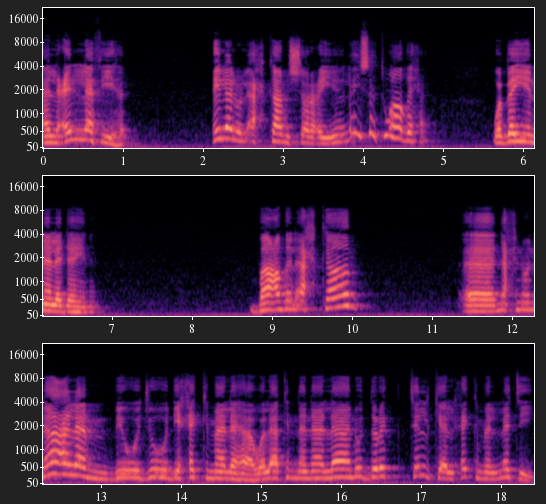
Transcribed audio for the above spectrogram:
العلة فيها. علل الأحكام الشرعية ليست واضحة. وبين لدينا بعض الأحكام آه نحن نعلم بوجود حكمة لها ولكننا لا ندرك تلك الحكمة التي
